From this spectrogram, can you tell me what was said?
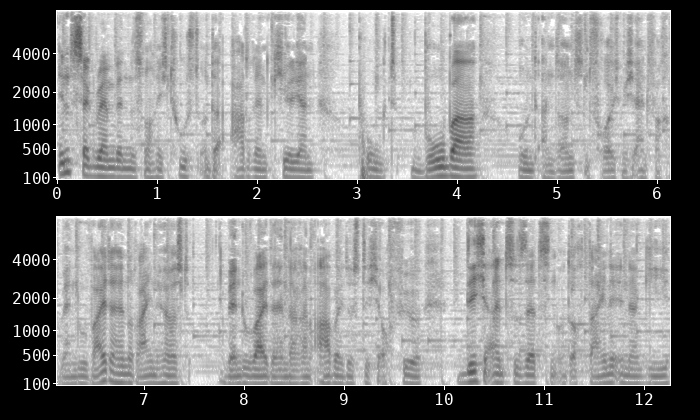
Instagram, wenn du es noch nicht tust, unter adriankilian.boba und ansonsten freue ich mich einfach, wenn du weiterhin reinhörst wenn du weiterhin daran arbeitest, dich auch für dich einzusetzen und auch deine Energie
